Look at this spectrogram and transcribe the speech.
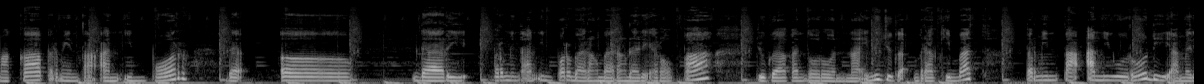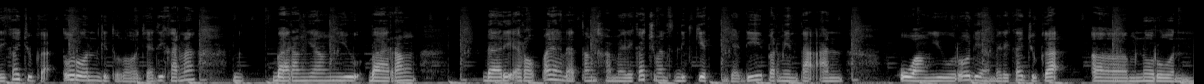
maka permintaan impor da, eh, dari permintaan impor barang-barang dari Eropa juga akan turun. Nah, ini juga berakibat permintaan euro di Amerika juga turun gitu loh. Jadi karena barang yang barang dari Eropa yang datang ke Amerika cuma sedikit. Jadi permintaan uang euro di Amerika juga e, menurun.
